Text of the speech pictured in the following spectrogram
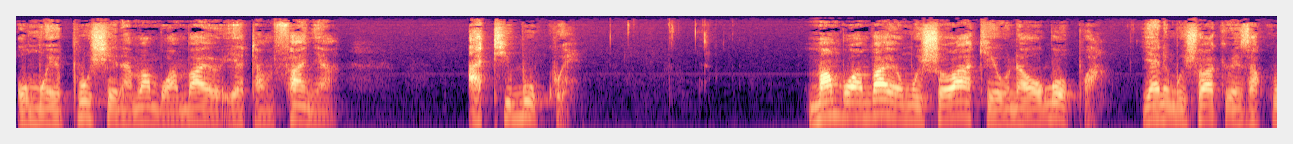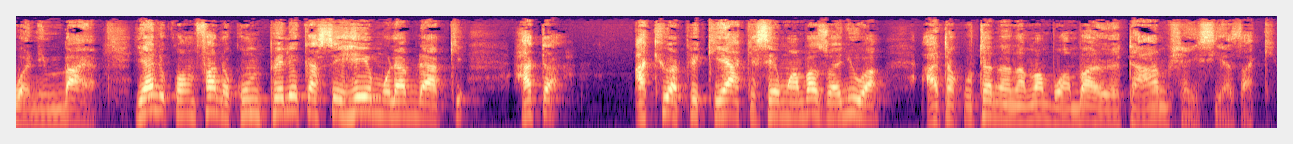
umwepushe na mambo ambayo yatamfanya atibukwe. Mambo ambayo mwisho wake unaogopwa yaani mwisho wake unaweza kuwa ni mbaya. Yaani kwa mfano kumpeleka sehemu labda hata akiwa peke yake sehemu ambazo ajua atakutana na mambo ambayo yataamsha hisia zake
